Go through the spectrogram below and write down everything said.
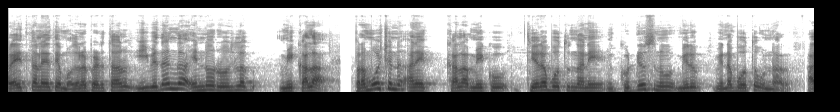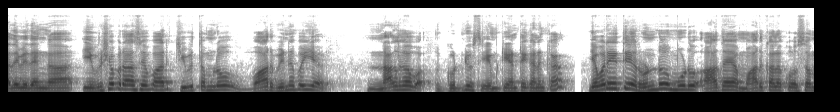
ప్రయత్నాలు అయితే మొదలు పెడతారు ఈ విధంగా ఎన్నో రోజులకు మీ కళ ప్రమోషన్ అనే కళ మీకు తీరబోతుందనే గుడ్ న్యూస్ను మీరు వినబోతూ ఉన్నారు. అదేవిధంగా ఈ వృషభ రాశి వారి జీవితంలో వారు వినబోయే నాలుగవ గుడ్ న్యూస్ ఏమిటి అంటే కనుక ఎవరైతే రెండు మూడు ఆదాయ మార్గాల కోసం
